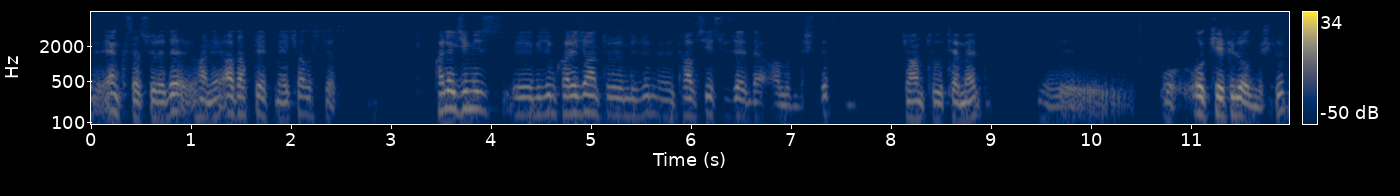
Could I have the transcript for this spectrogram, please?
e, en kısa sürede hani adapte etmeye çalışacağız. Kalecimiz e, bizim kaleci antrenörümüzün e, tavsiyesi üzerine alınmıştır. Can Tuğ Temel. O, o kefil olmuştur.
